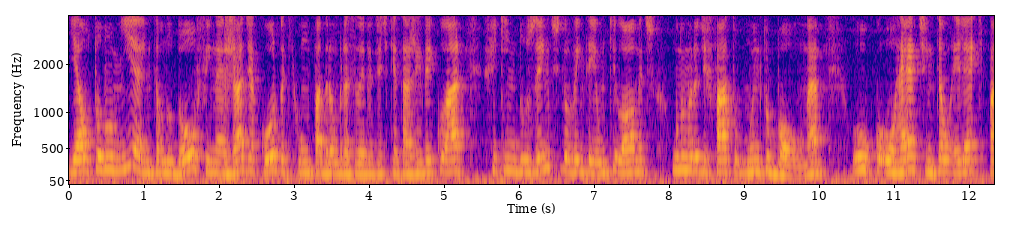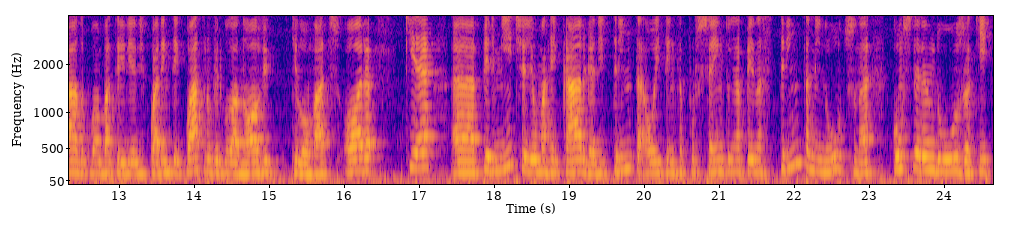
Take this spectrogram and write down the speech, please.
E a autonomia então do Dolphin, né, já de acordo aqui com o padrão brasileiro de etiquetagem veicular, fica em 291 km, um número de fato muito bom, né? O, o hatch, então, ele é equipado com uma bateria de 44,9 kWh que é uh, permite ali uma recarga de 30 a 80% em apenas 30 minutos, né? Considerando o uso aqui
